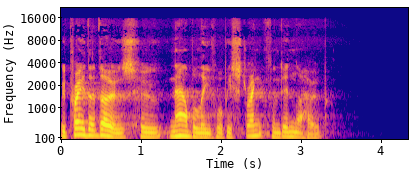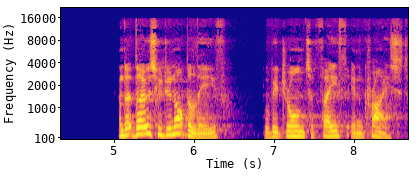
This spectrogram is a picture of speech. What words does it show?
We pray that those who now believe will be strengthened in the hope, and that those who do not believe will be drawn to faith in Christ,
